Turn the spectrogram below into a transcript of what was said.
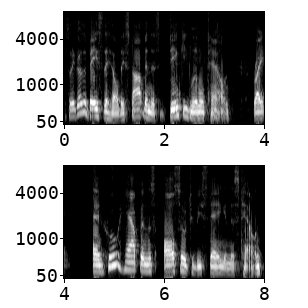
So they go to the base of the hill. They stop in this dinky little town, right? And who happens also to be staying in this town?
